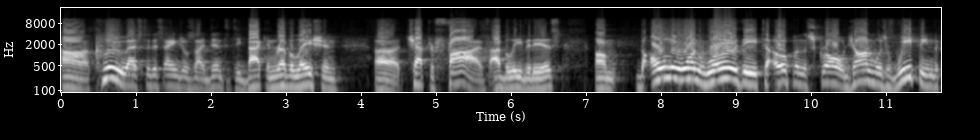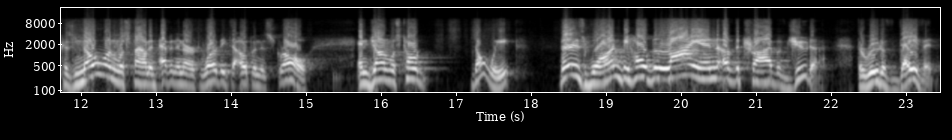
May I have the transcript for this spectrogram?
uh, clue as to this angel's identity. Back in Revelation uh, chapter 5, I believe it is, um, the only one worthy to open the scroll. John was weeping because no one was found in heaven and earth worthy to open the scroll. And John was told, Don't weep. There is one, behold, the lion of the tribe of Judah, the root of David.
